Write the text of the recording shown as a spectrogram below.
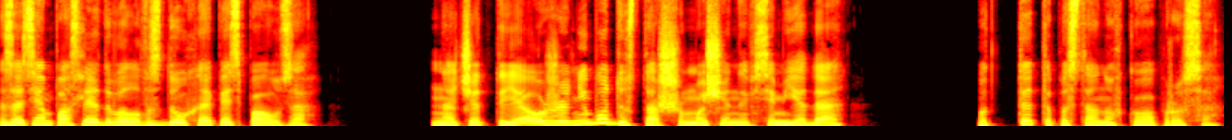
Затем последовал вздох и опять пауза. «Значит, я уже не буду старшим мужчиной в семье, да?» Вот это постановка вопроса.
